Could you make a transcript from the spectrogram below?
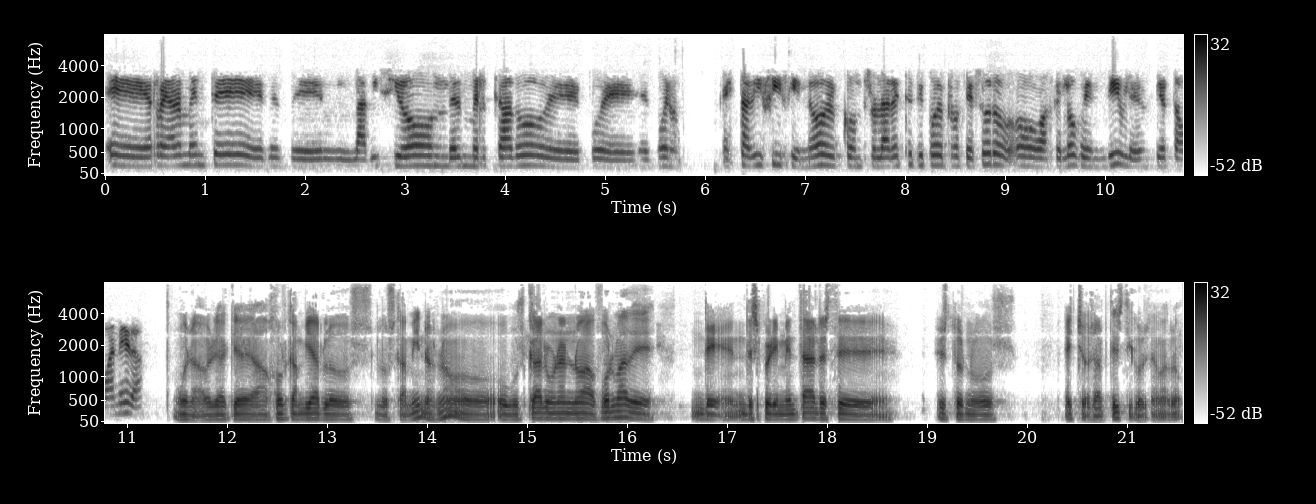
eh, realmente desde la visión del mercado, eh, pues bueno, está difícil, ¿no? Controlar este tipo de procesos o, o, hacerlo vendible, en cierta manera. Bueno, habría que a lo mejor cambiar los, los caminos, ¿no? O, buscar una nueva forma de, de, experimentar este estos nuevos hechos artísticos, llamarlo.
